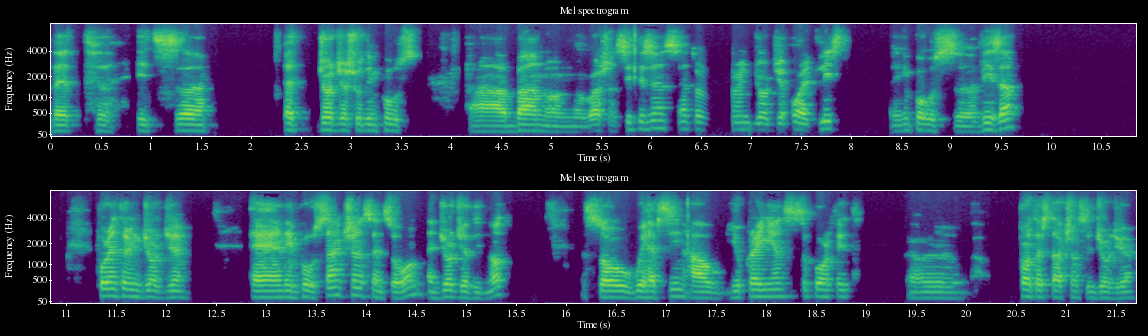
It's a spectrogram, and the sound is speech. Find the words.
that uh, it's uh, that Georgia should impose a ban on Russian citizens entering Georgia, or at least impose visa for entering Georgia, and impose sanctions and so on. And Georgia did not. So we have seen how Ukrainians supported uh, protest actions in Georgia,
